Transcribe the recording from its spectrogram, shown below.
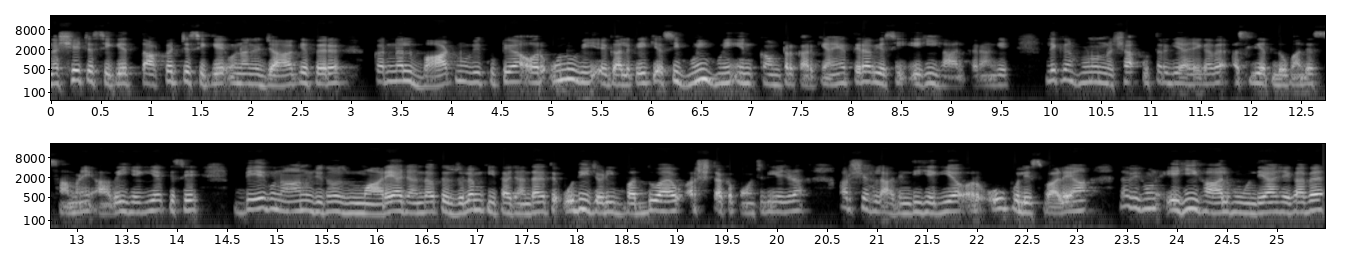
ਨਸ਼ੇ 'ਚ ਸੀਗੇ ਤਾਕਤ 'ਚ ਸੀਗੇ ਉਹਨਾਂ ਨੇ ਜਾ ਕੇ ਫਿਰ ਕਰਨਲ ਬਾਟ ਨੂੰ ਵੀ ਕੁੱਟਿਆ ਔਰ ਉਹਨੂੰ ਵੀ ਇਹ ਗੱਲ ਕਹੀ ਕਿ ਅਸੀਂ ਹੁਣੀ ਹੁਣੀ ਇਨਕਾਊਂਟਰ ਕਰਕੇ ਆਏ ਹਾਂ, ਤੇਰਾ ਵੀ ਅਸੀਂ ਇਹੀ ਹਾਲ ਕਰਾਂਗੇ। ਲੇਕਿਨ ਹੁਣ ਉਹ ਨਸ਼ਾ ਉਤਰ ਗਿਆ ਹੈਗਾ ਵੈ, ਅਸਲੀਅਤ ਲੋਕਾਂ ਦੇ ਸਾਹਮਣੇ ਆ ਗਈ ਹੈਗੀ ਹੈ। ਕਿਸੇ ਬੇਗੁਨਾਹ ਨੂੰ ਜਦੋਂ ਮਾਰਿਆ ਜਾਂਦਾ ਤੇ ਜ਼ੁਲਮ ਕੀਤਾ ਜਾਂਦਾ ਹੈ ਤੇ ਉਹਦੀ ਜਿਹੜੀ ਬਦਦੁਆ ਹੈ, ਉਹ ਅਰਸ਼ ਤੱਕ ਪਹੁੰਚਦੀ ਹੈ, ਜਿਹੜਾ ਅਰਸ਼ ਹਿਲਾ ਦਿੰਦੀ ਹੈਗੀ ਆ ਔਰ ਉਹ ਪੁਲਿਸ ਵਾਲਿਆਂ ਦਾ ਵੀ ਹੁਣ ਇਹੀ ਹਾਲ ਹੋਣ ਦਿਆ ਹੈਗਾ ਵੈ,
